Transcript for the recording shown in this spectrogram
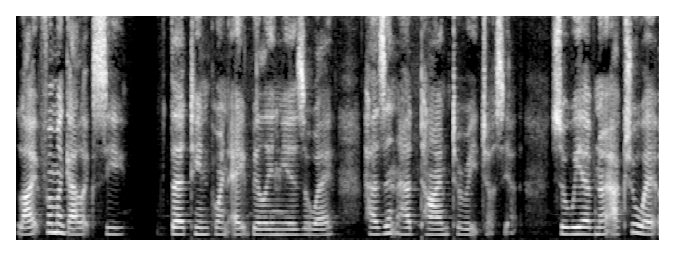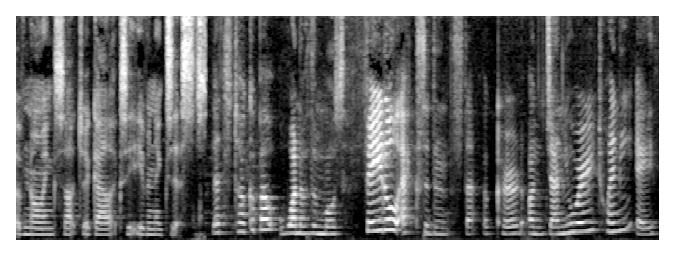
light from a galaxy 13.8 billion years away hasn't had time to reach us yet, so we have no actual way of knowing such a galaxy even exists. Let's talk about one of the most fatal accidents that occurred on January 28th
